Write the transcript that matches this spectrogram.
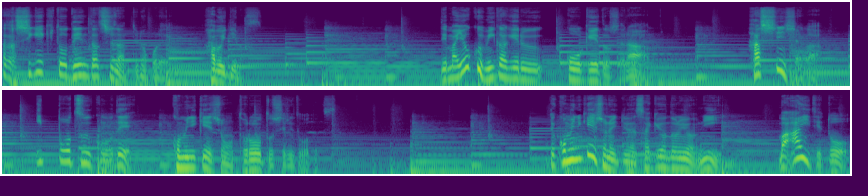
だから刺激と伝達手段っていうのをこれ省いています。で、まあ、よく見かける光景としたら、発信者が一方通行でコミュニケーションを取ろうとしているということです。で、コミュニケーションにというのは先ほどのように、まあ、相手と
